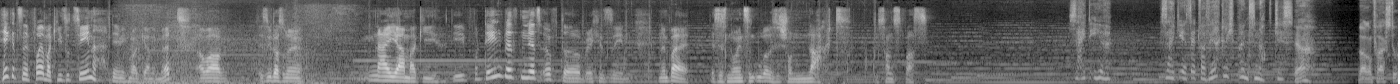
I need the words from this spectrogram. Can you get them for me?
Hier gibt es eine Feuermagie zu ziehen. Nehme ich mal gerne mit. Aber ist wieder so eine. Naja, Magie. Die, von denen werden wir jetzt öfter welche sehen. Nebenbei, es ist 19 Uhr, es ist schon Nacht. Wie sonst was. Seid ihr... Seid ihr es etwa wirklich, Prinz Noctis? Ja? Warum fragst du?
